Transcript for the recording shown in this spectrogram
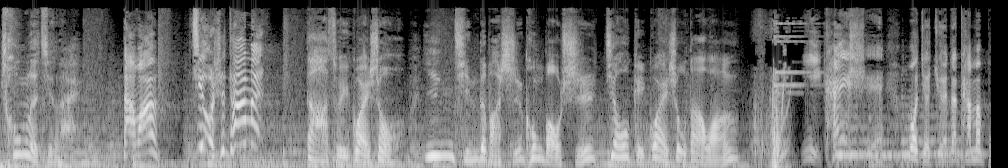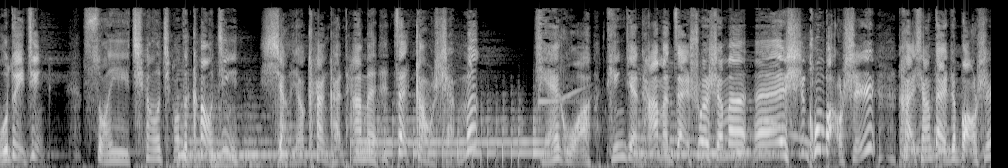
冲了进来。大王，就是他们！大嘴怪兽殷勤的把时空宝石交给怪兽大王。一开始我就觉得他们不对劲。所以悄悄的靠近，想要看看他们在搞什么。结果听见他们在说什么“呃，时空宝石”，还想带着宝石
